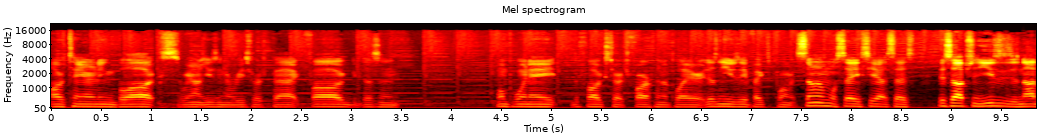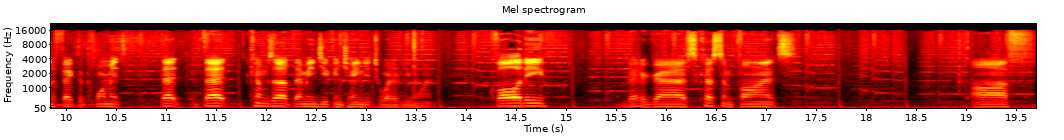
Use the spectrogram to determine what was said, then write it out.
Alternating blocks, we aren't using a resource pack. Fog doesn't 1.8, the fog starts far from the player. It doesn't usually affect performance. Someone will say, see how it says, this option usually does not affect the performance. That If that comes up, that means you can change it to whatever you want. Quality, better grass, custom fonts, off.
